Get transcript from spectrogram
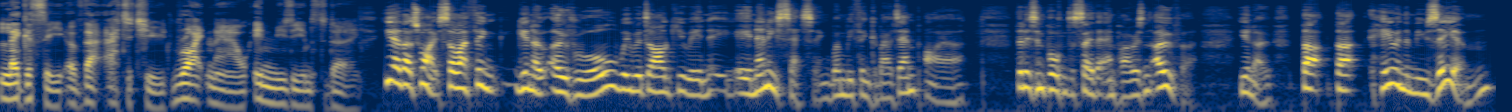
legacy of that attitude right now in museums today. Yeah, that's right. So I think you know overall we would argue in in any setting when we think about empire that it's important to say that empire isn't over. You know, but but here in the museum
